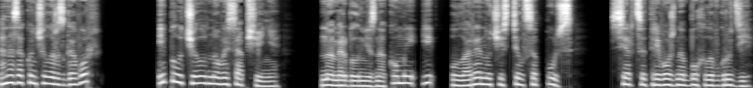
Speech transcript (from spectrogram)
Она закончила разговор и получила новое сообщение. Номер был незнакомый, и у Лорен участился пульс. Сердце тревожно бухало в груди.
